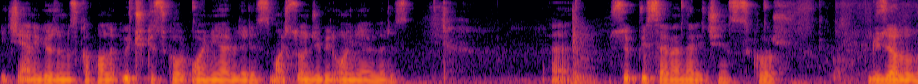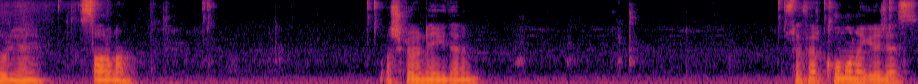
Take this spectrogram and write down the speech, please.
hiç yani gözümüz kapalı 3-2 skor oynayabiliriz. Maç sonucu 1 oynayabiliriz. Evet. Sürpriz sevenler için skor güzel olur yani. Sağlam. Başka örneğe gidelim. Bu sefer Common'a gireceğiz.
